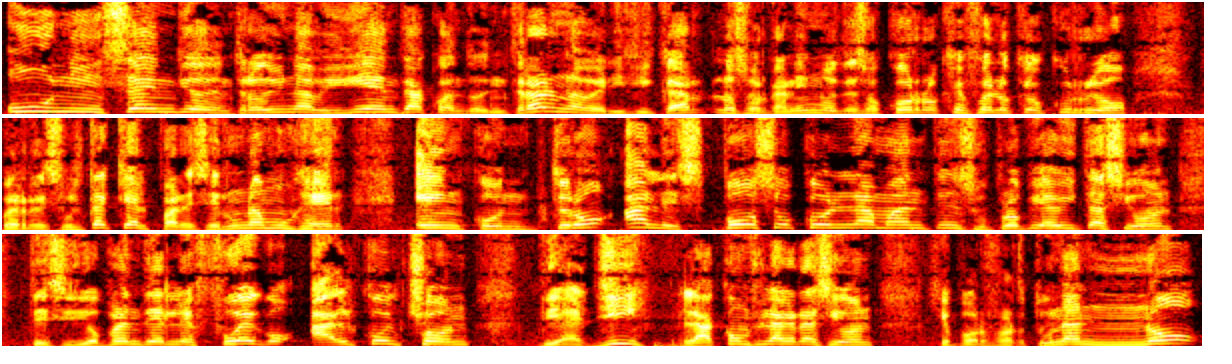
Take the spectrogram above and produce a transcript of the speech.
un incendio dentro de una vivienda cuando entraron a verificar los organismos de socorro qué fue lo que ocurrió, pues resulta que al parecer una mujer encontró al esposo con la amante en su propia habitación, decidió prenderle fuego al colchón, de allí la conflagración que por fortuna no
